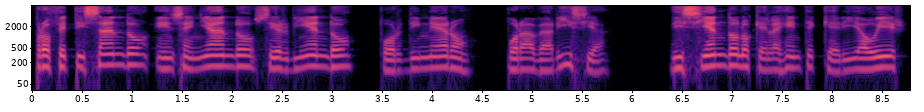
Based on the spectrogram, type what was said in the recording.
profetizando, enseñando, sirviendo por dinero, por avaricia, diciendo lo que la gente quería oír,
